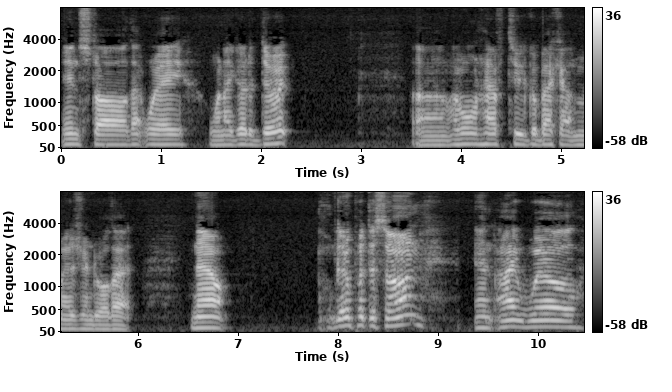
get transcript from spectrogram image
install. That way, when I go to do it, um, I won't have to go back out and measure and do all that. Now, I'm going to put this on, and I will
